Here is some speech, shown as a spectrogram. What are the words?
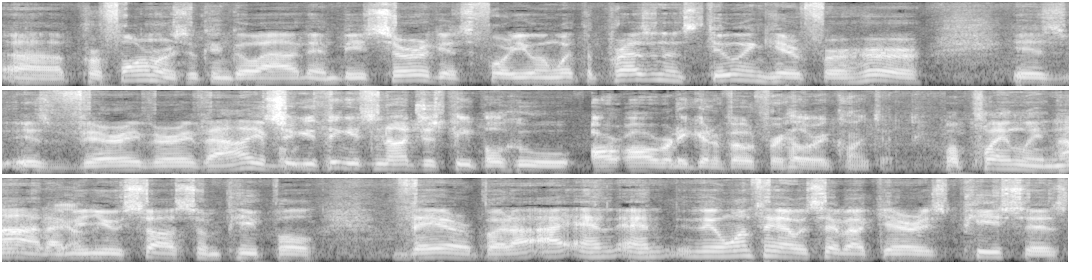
uh, performers who can go out and be surrogates for you. And what the president's doing here for her is is very, very valuable. So you think it's not just people who are already going to vote for Hillary Clinton? Well, plainly not. I mean, you saw some people there, but I and and the one thing I would say about Gary's piece is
